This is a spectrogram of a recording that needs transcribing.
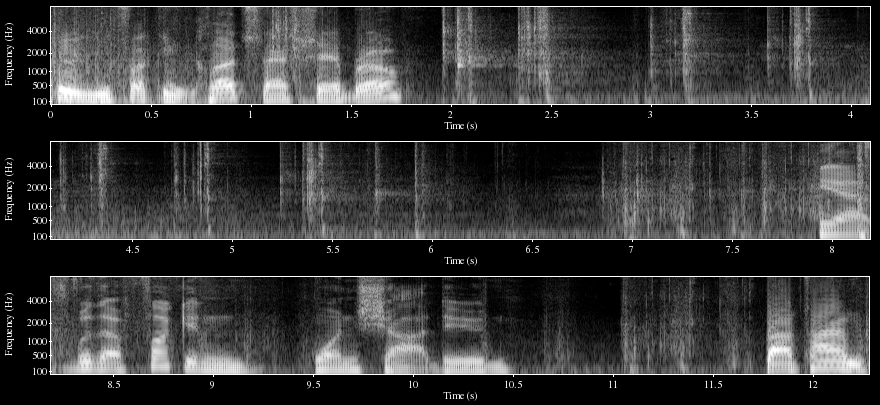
Dude, you fucking clutch that shit, bro. Yeah, with a fucking one shot, dude. About time.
